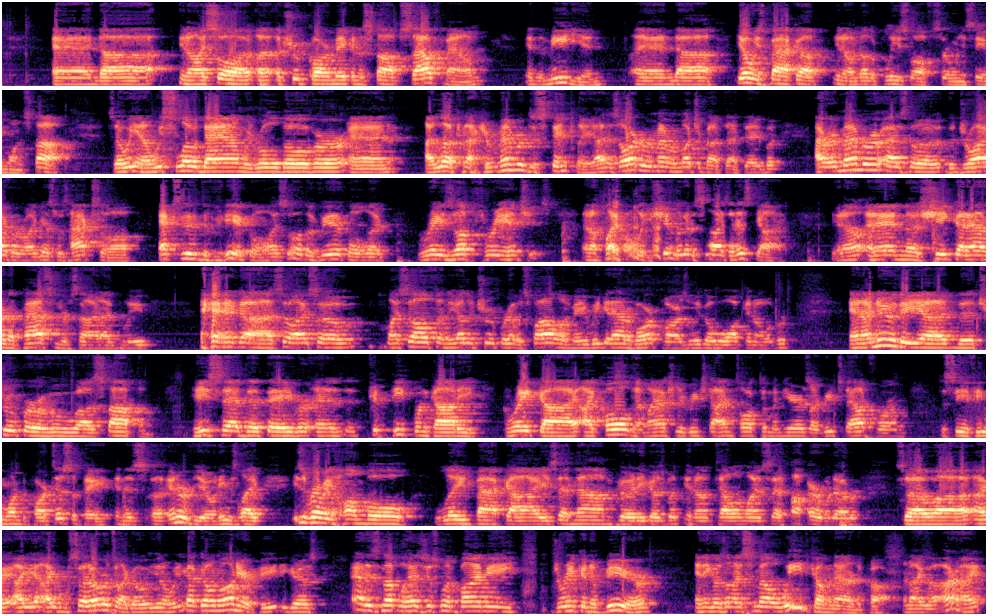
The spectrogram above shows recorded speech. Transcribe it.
And uh, you know, I saw a, a troop car making a stop southbound in the median, and uh, you always back up, you know, another police officer when you see him on the stop. So you know, we slowed down, we rolled over, and I look, and I can remember distinctly. It's hard to remember much about that day, but I remember as the the driver, I guess was Hacksaw, exited the vehicle, I saw the vehicle like raise up three inches, and I'm like, holy shit, look at the size of this guy, you know. And then uh, Sheik got out of the passenger side, I believe, and uh, so I so myself and the other trooper that was following me, we get out of our cars and we go walking over, and I knew the uh, the trooper who uh, stopped them. He said that they were uh, Pete Brancotti, great guy. I called him. I actually reached out. I hadn't talked to him in years. I reached out for him to see if he wanted to participate in this uh, interview, and he was like, he's a very humble, laid back guy. He said, "No, nah, I'm good." He goes, "But you know, tell him I said hi or whatever." So uh, I, I, I said over to him, I go, "You know, what you got going on here, Pete?" He goes, "And his knuckleheads just went by me drinking a beer." And he goes, and I smell weed coming out of the car. And I go, all right.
